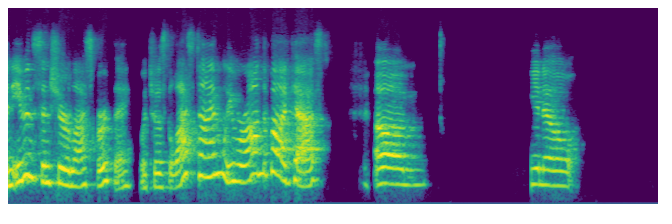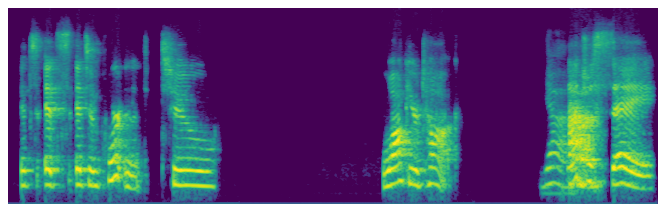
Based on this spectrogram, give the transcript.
And even since your last birthday which was the last time we were on the podcast um, you know it's it's it's important to walk your talk. Yeah. Not just say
